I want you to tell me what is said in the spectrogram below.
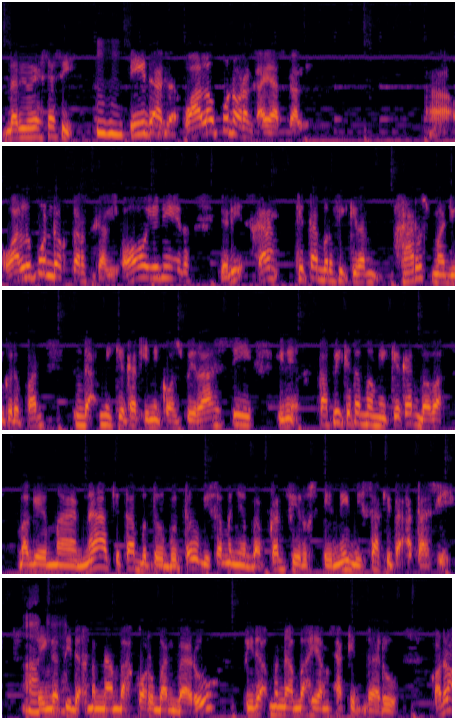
dari resesi. Mhm. Tidak ada, walaupun orang kaya sekali. Ah, walaupun dokter sekali. Oh ini itu. Jadi sekarang kita berpikiran harus maju ke depan, tidak mikirkan ini konspirasi, ini, tapi kita memikirkan bahwa bagaimana kita betul-betul bisa menyebabkan virus ini bisa kita atasi, Oke. sehingga tidak menambah korban baru, tidak menambah yang sakit baru. Karena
